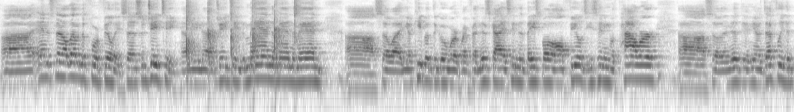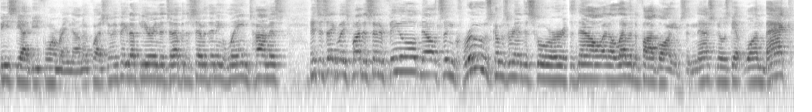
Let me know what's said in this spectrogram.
uh, and it's now 11 to 4 Phillies. Uh, so JT, I mean, uh, JT, the man, the man, the man. Uh, so, uh, you know, keep up the good work, my friend. This guy is hitting the baseball all fields. He's hitting with power. Uh, so, you know, definitely the BCIB form right now, no question. We pick it up here in the top of the seventh inning. Lane Thomas hits a second base fly to center field. Nelson Cruz comes around to score. It's now an 11 to 5 ball game. So the Nationals get one back.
